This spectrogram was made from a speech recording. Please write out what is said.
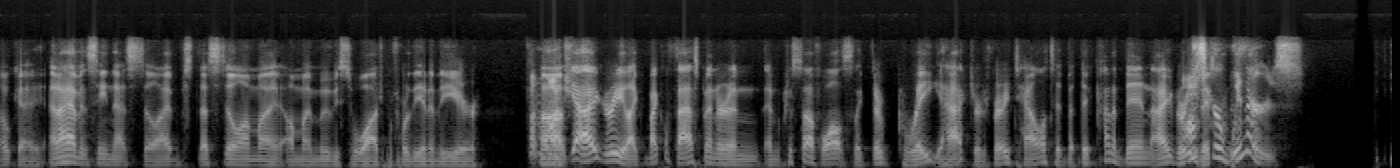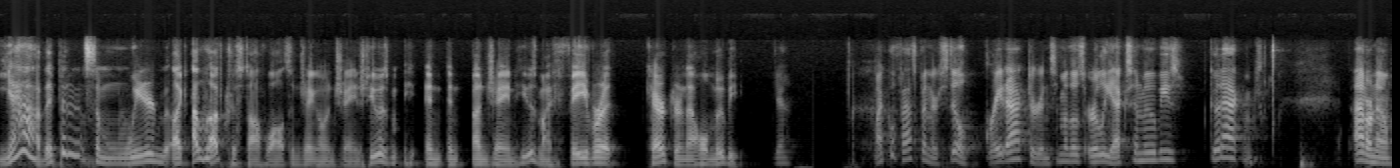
Okay, and I haven't seen that still. I'm that's still on my on my movies to watch before the end of the year. Fun Uh, watch. yeah, I agree. Like Michael Fassbender and and Christoph Waltz, like they're great actors, very talented, but they've kind of been. I agree. they've Oscar been- winners. Yeah, they've been in some weird. Like I love Christoph Waltz in Django Unchained. He was in, in Unchained. He was my favorite character in that whole movie. Yeah, Michael Fassbender still great actor in some of those early X-Men movies. Good acting. I don't know.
